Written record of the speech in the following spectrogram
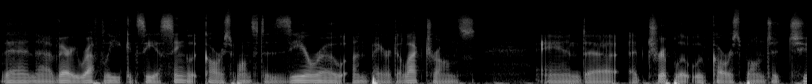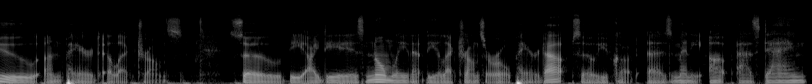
then uh, very roughly you can see a singlet corresponds to zero unpaired electrons. And uh, a triplet would correspond to two unpaired electrons. So the idea is normally that the electrons are all paired up, so you've got as many up as down,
